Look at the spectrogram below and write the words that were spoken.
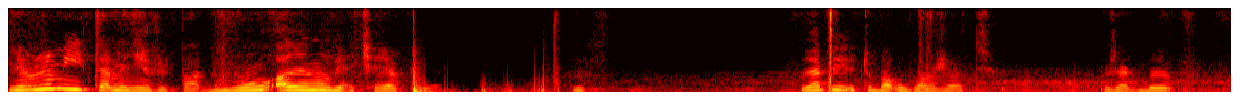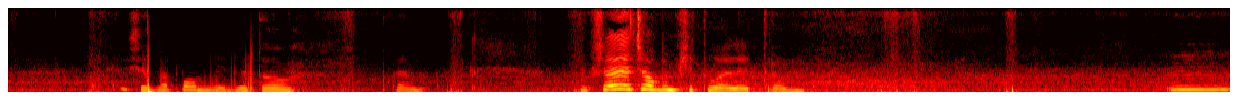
Wiem, że mi ten nie wypadną, ale no wiecie jak to jest. Lepiej trzeba uważać, że jakby się zapomnieć, że to ten. No, Przeleciałbym się tu elytrą. Mm,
